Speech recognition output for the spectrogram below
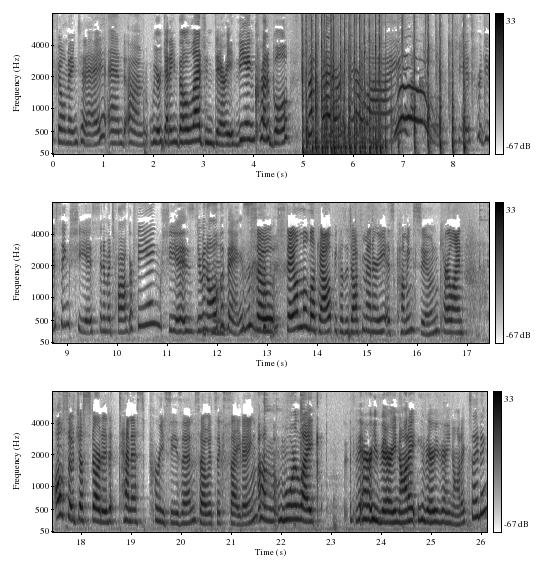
filming today, and um, we are getting the legendary, the incredible, the better Caroline. She is producing, she is cinematographying, she is doing all the things. So stay on the lookout because a documentary is coming soon. Caroline also just started tennis preseason, so it's exciting. um, more like very, very not, very, very not exciting.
